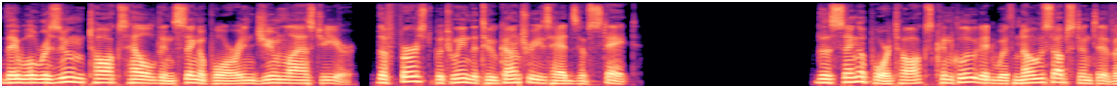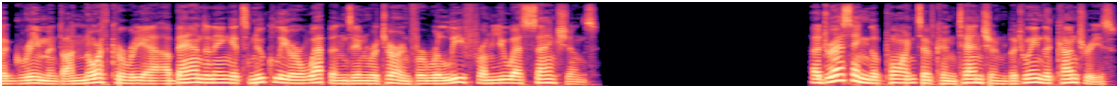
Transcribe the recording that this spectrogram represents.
They will resume talks held in Singapore in June last year, the first between the two countries' heads of state. The Singapore talks concluded with no substantive agreement on North Korea abandoning its nuclear weapons in return for relief from U.S. sanctions. Addressing the points of contention between the countries,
